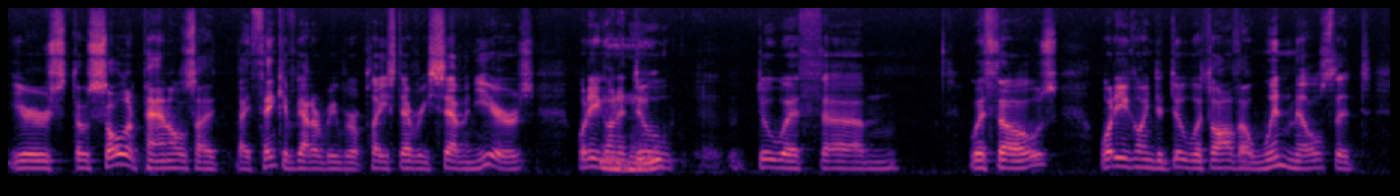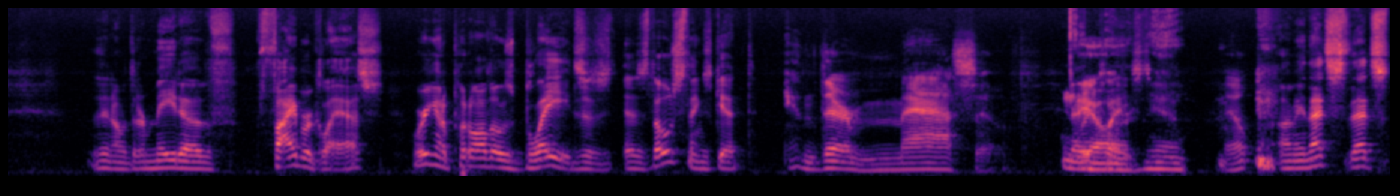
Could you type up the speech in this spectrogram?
Your those solar panels, I, I think, have got to be replaced every seven years. What are you going to do do with um, with those? What are you going to do with all the windmills that you know that are made of fiberglass? Where are you going to put all those blades as as those things get? And they're massive. They are. Yeah. Yep. I mean, that's that's.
